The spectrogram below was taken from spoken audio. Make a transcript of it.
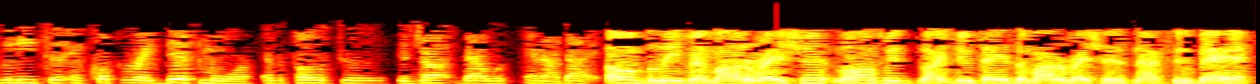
we need to incorporate this more as opposed to the junk that was in our diet. I don't believe in moderation. As long as we like do things in moderation, it's not too bad.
